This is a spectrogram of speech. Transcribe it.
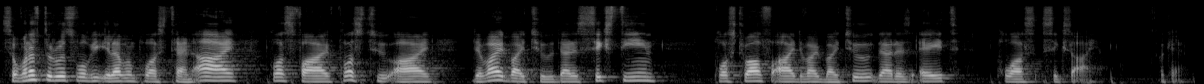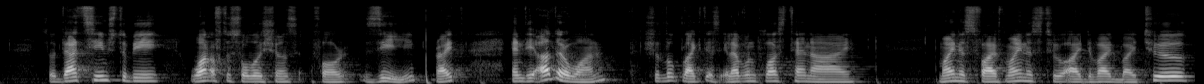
so one of the roots will be 11 plus 10i plus 5 plus 2i divided by 2. That is 16 plus 12i divided by 2. That is 8 plus 6i. Okay, so that seems to be one of the solutions for z, right? And the other one should look like this. 11 plus 10i minus 5 minus 2i divided by 2.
